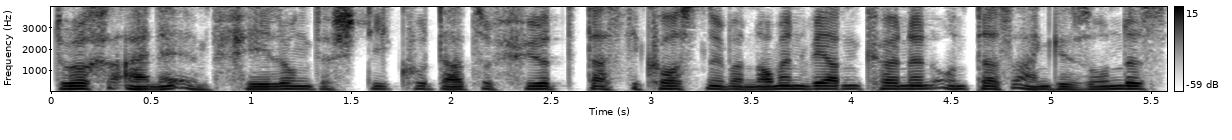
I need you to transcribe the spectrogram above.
durch eine Empfehlung der STIKO dazu führt, dass die Kosten übernommen werden können und dass ein gesundes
